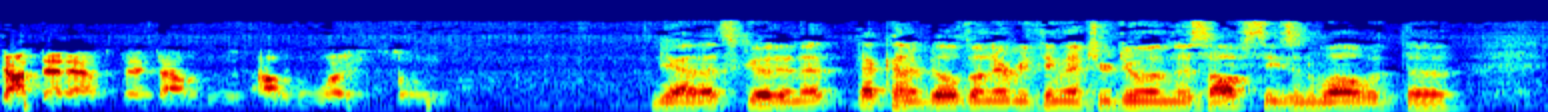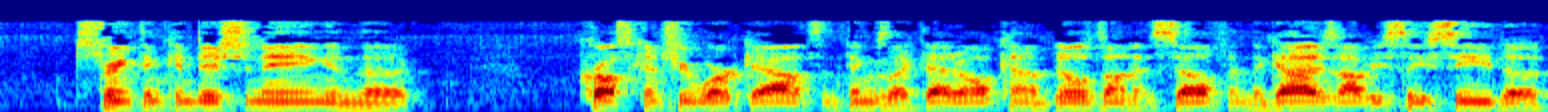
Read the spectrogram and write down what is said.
got that aspect out of the out of the way. So yeah, that's good, and that, that kind of builds on everything that you're doing this off season well with the strength and conditioning and the cross country workouts and things like that. It all kind of builds on itself, and the guys obviously see the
